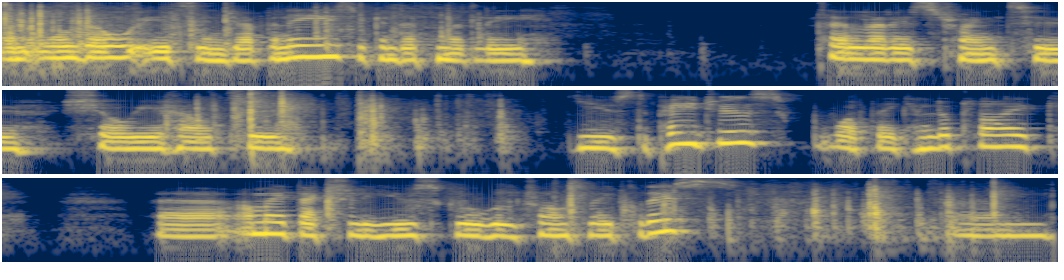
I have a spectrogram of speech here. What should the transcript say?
And although it's in Japanese, you can definitely tell that it's trying to show you how to use the pages, what they can look like. Uh, I might actually use Google Translate for this, um,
